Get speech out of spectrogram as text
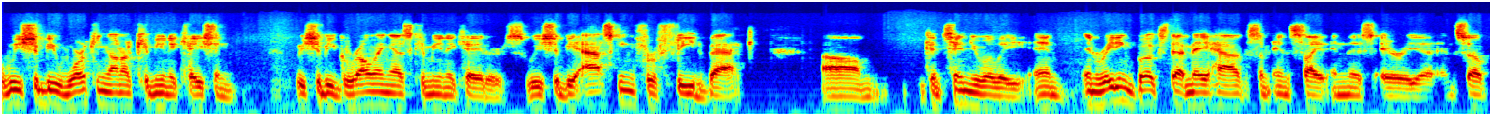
we should be working on our communication. We should be growing as communicators. We should be asking for feedback um, continually and, and reading books that may have some insight in this area. And so,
